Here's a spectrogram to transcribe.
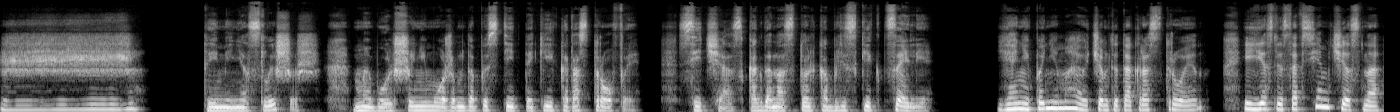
ж. Ты меня слышишь? Мы больше не можем допустить такие катастрофы. Сейчас, когда настолько близки к цели. «Я не понимаю, чем ты так расстроен. И если совсем честно,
